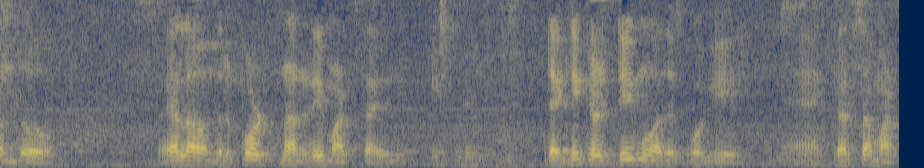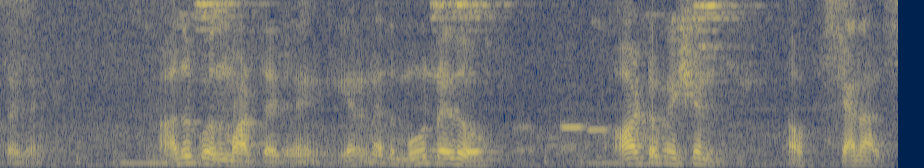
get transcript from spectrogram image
ಒಂದು ಎಲ್ಲ ಒಂದು ರಿಪೋರ್ಟ್ನ ರೆಡಿ ಮಾಡಿಸ್ತಾ ಇದ್ದೀನಿ. ಟೆಕ್ನಿಕಲ್ ಟೀಮು ಅದಕ್ಕೆ ಹೋಗಿ ಕೆಲಸ ಮಾಡ್ತಾ ಇದೆ. ಅದಕ್ಕೊಂದು ಮಾಡ್ತಾ ಇದೆ ಎರಡನೇದು, ಮೂರನೇದು ಆಟೋಮೇಷನ್ ಆಫ್ ಕ್ಯಾನಲ್ಸ್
